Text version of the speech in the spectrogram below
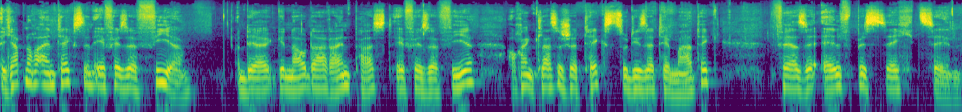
Ich habe noch einen Text in Epheser 4, der genau da reinpasst. Epheser 4, auch ein klassischer Text zu dieser Thematik, Verse 11 bis 16.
